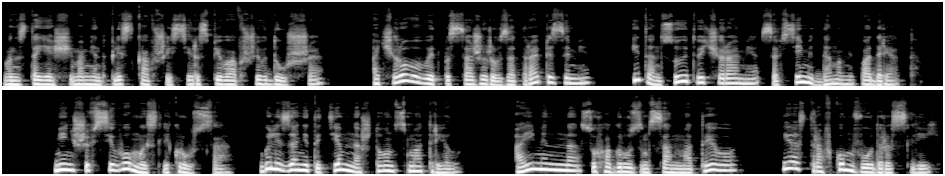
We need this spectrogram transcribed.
в настоящий момент плескавшийся и распевавший в душе, очаровывает пассажиров за трапезами и танцует вечерами со всеми дамами подряд. Меньше всего мысли Круса были заняты тем, на что он смотрел, а именно сухогрузом Сан-Матео и островком водорослей,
